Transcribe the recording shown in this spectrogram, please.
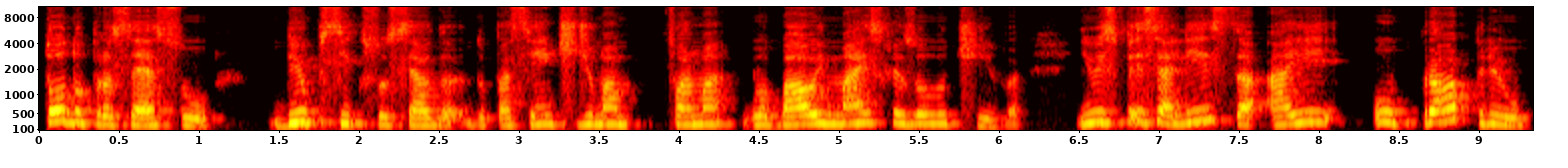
todo o processo biopsicossocial do, do paciente de uma forma global e mais resolutiva. E o especialista, aí, o próprio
